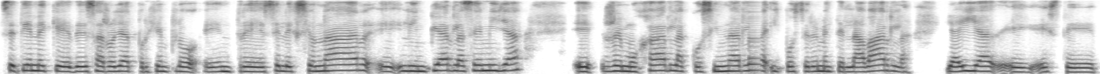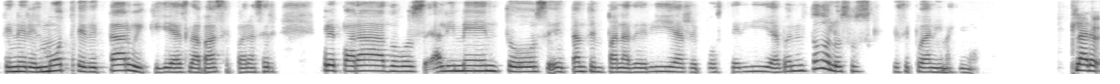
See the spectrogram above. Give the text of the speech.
se tiene que desarrollar, por ejemplo, entre seleccionar, eh, limpiar la semilla eh, remojarla, cocinarla y posteriormente lavarla. Y ahí ya eh, este, tener el mote de tarwi, que ya es la base para hacer preparados, alimentos, eh, tanto en panadería, repostería, bueno, en todos los usos que se puedan imaginar. Claro,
